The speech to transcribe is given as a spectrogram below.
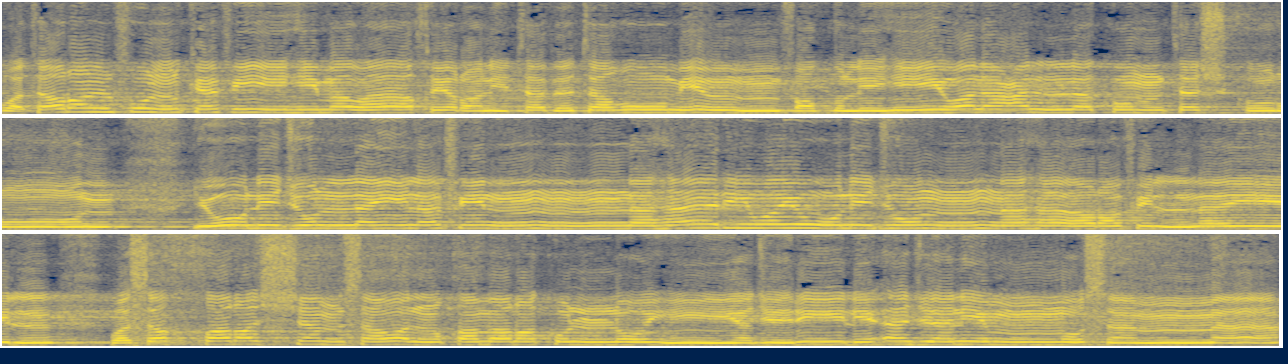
وترى الفلك فيه مواخر لتبتغوا من فضله ولعلكم تشكرون. يولج الليل في النهار ويولج النهار في الليل. وسخر الشمس والقمر كل يجري لأجل مسمى.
